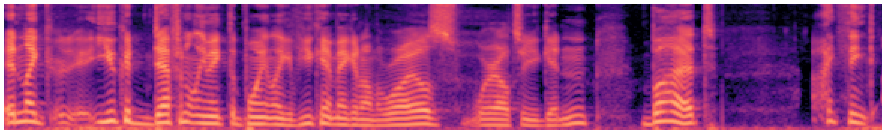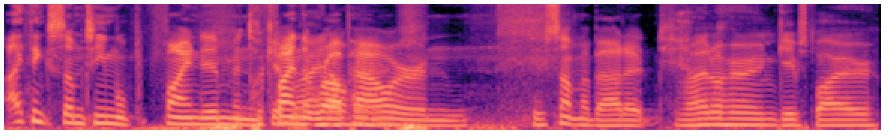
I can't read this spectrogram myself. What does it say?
And like you could definitely make the point like if you can't make it on the Royals, where else are you getting? But I think I think some team will find him and Look at find the Ryan raw O'Hearn. power and do something about it. Ryan O'Hearn, Gabe Speier,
